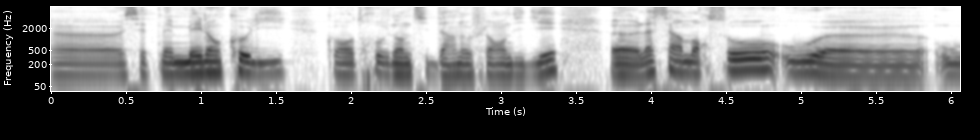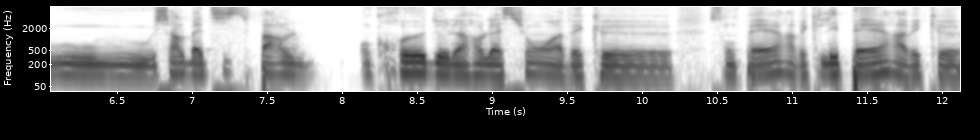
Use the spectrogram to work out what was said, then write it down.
euh, cette même mélancolie qu'on retrouve dans le titre d'Arnaud Florent Didier. Euh, là, c'est un morceau où, euh, où Charles Baptiste parle en creux de la relation avec euh, son père, avec les pères, avec euh,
